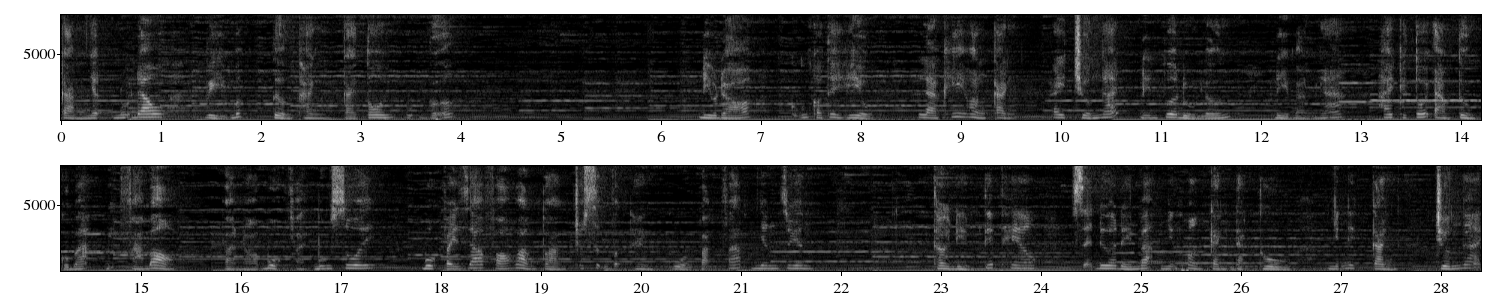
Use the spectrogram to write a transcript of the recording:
cảm nhận nỗi đau vì bức tường thành cái tôi vụn vỡ. Điều đó cũng có thể hiểu là khi hoàn cảnh hay chướng ngại đến vừa đủ lớn để bản ngã hay cái tôi ảo tưởng của bạn bị phá bỏ và nó buộc phải buông xuôi, buộc phải giao phó hoàn toàn cho sự vận hành của vạn pháp nhân duyên thời điểm tiếp theo sẽ đưa đến bạn những hoàn cảnh đặc thù những nghịch cảnh chướng ngại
